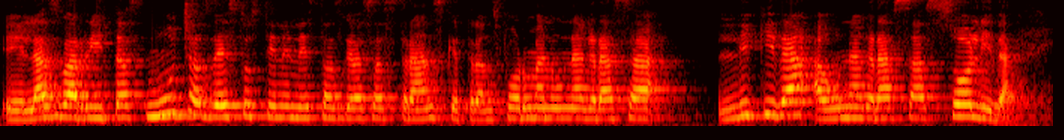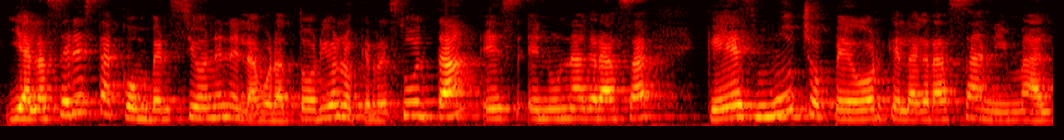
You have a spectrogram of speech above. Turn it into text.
eh, las barritas, muchas de estos tienen estas grasas trans que transforman una grasa líquida a una grasa sólida. Y al hacer esta conversión en el laboratorio, lo que resulta es en una grasa que es mucho peor que la grasa animal.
